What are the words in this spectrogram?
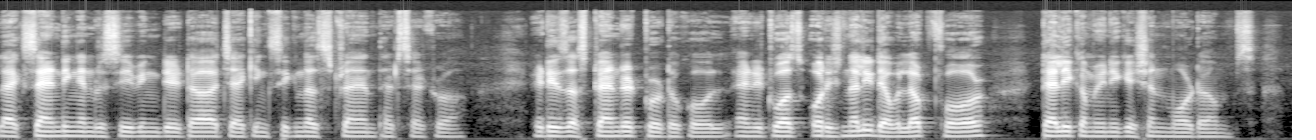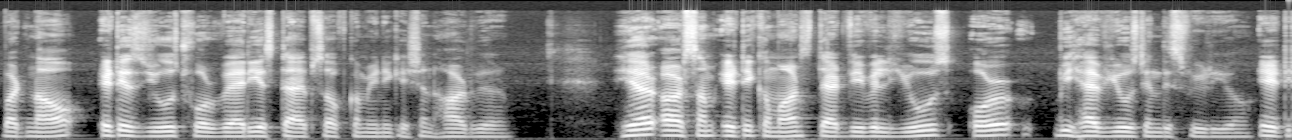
like sending and receiving data, checking signal strength, etc. It is a standard protocol and it was originally developed for telecommunication modems, but now it is used for various types of communication hardware. Here are some AT commands that we will use or we have used in this video. AT.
